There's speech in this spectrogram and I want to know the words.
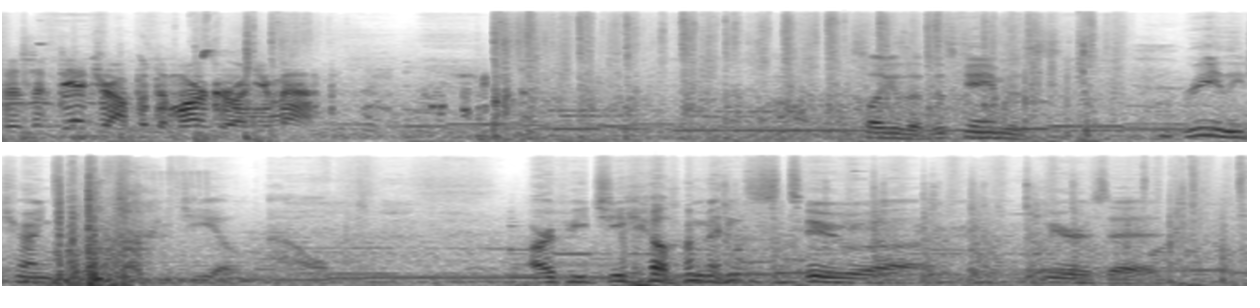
There's a dead drop with the marker on your map. It's like I said, this game is really trying to bring RPG el- RPG elements to uh, Mirror's Edge.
